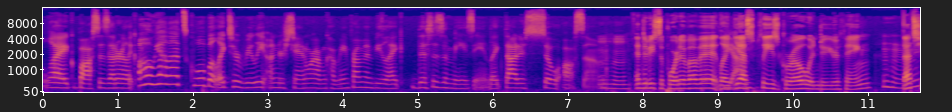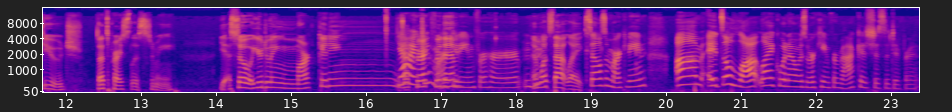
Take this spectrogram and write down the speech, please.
like bosses that are like, "Oh yeah, that's cool," but like to really understand where I'm coming from and be like, "This is amazing." Like that is so awesome. hmm And to be supportive of it, like Yeah. yes, please grow and do your thing. Mhm. That's huge. That's priceless to me. Yeah. So you're doing marketing. Yeah, I do for them? marketing for her. And Mhm. what's that like? sales and marketing? Um, it's a lot like when I was working for Mac. It's just a different,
